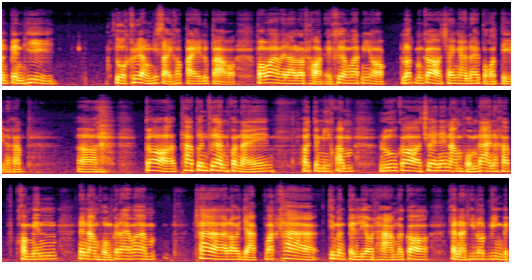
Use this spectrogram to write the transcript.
มันเป็นที่ตัวเครื่องที่ใส่เข้าไปหรือเปล่า เพราะว่าเวลาเราถอดไอ้เครื่องวัดนี้ออก รถมันก็ใช้งานได้ปกตินะครับเอ่อก็ถ้าเพื่อนๆคนไหน พอจะมีความรู้ก็ช่วยแนะนำผมได้นะครับคอมเมนต์แนะนำผมก็ได้ว่า ถ้าเราอยากวัดค่าที่มันเป็นเรียลไทม์แล้วก็ขณะที่รถวิ่งไป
